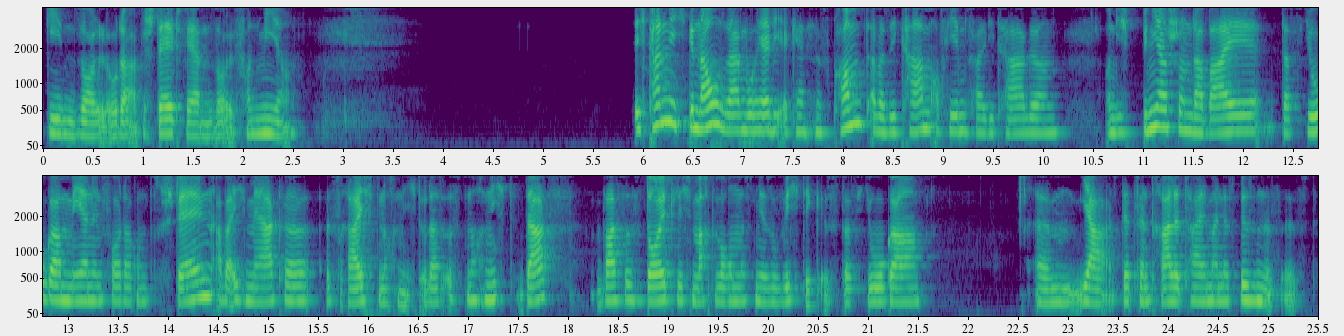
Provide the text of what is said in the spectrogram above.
gehen soll oder gestellt werden soll von mir. Ich kann nicht genau sagen, woher die Erkenntnis kommt, aber sie kam auf jeden Fall die Tage. Und ich bin ja schon dabei, das Yoga mehr in den Vordergrund zu stellen, aber ich merke, es reicht noch nicht oder es ist noch nicht das, was es deutlich macht, warum es mir so wichtig ist, dass Yoga ähm, ja der zentrale Teil meines Business ist.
